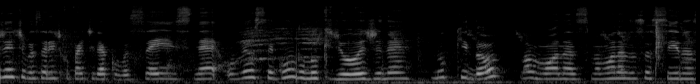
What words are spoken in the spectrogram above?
gente, gostaria de compartilhar com vocês, né, o meu segundo look de hoje, né, look do Mamonas, Mamonas Assassinas,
